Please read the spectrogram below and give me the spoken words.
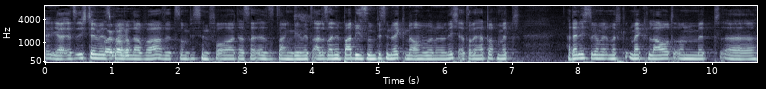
Ja, also ich stelle mir jetzt bei Lavar jetzt so ein bisschen vor, dass er sozusagen dem jetzt alle seine Buddies so ein bisschen weggenommen wurden oder nicht. Also er hat doch mit, hat er nicht sogar mit, mit McLeod und mit, äh, Ja,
